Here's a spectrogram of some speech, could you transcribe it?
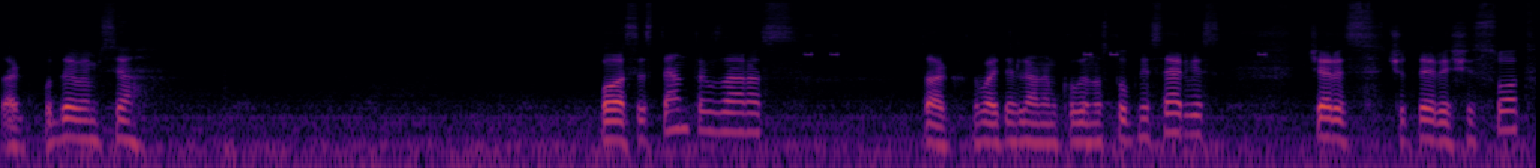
Так, подивимося по асистентах зараз. Так, давайте глянемо, коли наступний сервіс. Через 4600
